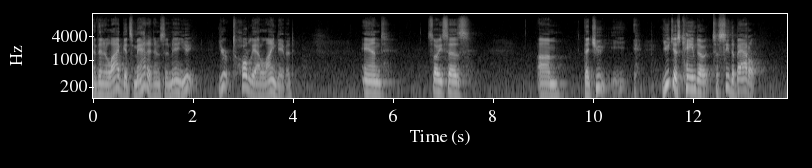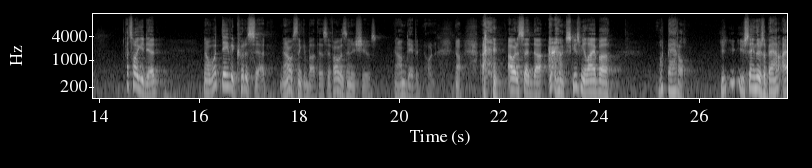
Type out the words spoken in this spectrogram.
And then Eliab gets mad at him and says, Man, you, you're totally out of line, David. And so he says um, that you, you just came to, to see the battle. That's all you did. Now, what David could have said, and I was thinking about this, if I was in his shoes, you know, I'm David, no, no. I would have said, uh, Excuse me, Eliab, uh, what battle? You, are saying there's a battle? I,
